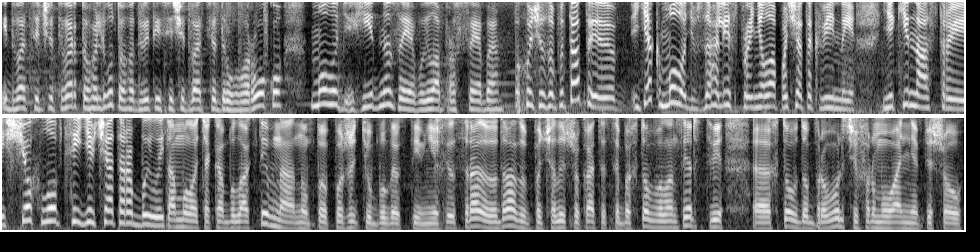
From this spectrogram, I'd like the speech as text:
І 24 лютого 2022 року молодь гідно заявила про себе. Хочу запитати, як молодь взагалі сприйняла початок війни? Які настрої, що хлопці і дівчата робили? Та молодь, яка була активна, ну по, по життю були активні. Одразу почали шукати себе, хто в волонтерстві, е, хто в добровольчі формування пішов.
